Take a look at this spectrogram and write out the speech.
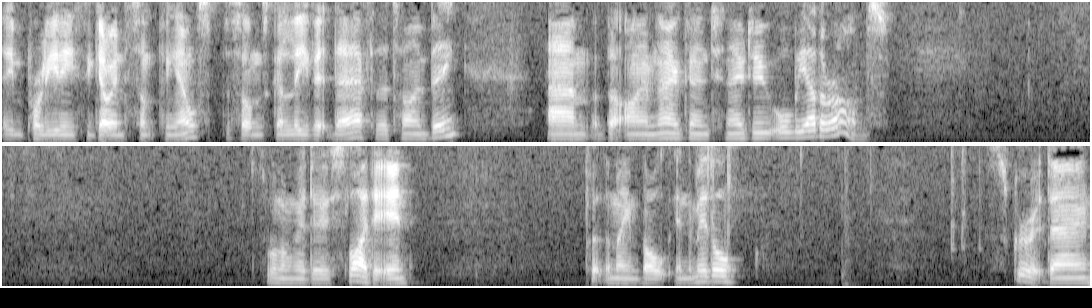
it probably needs to go into something else so I'm just going to leave it there for the time being um, but I am now going to now do all the other arms. So all I'm going to do is slide it in put the main bolt in the middle screw it down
